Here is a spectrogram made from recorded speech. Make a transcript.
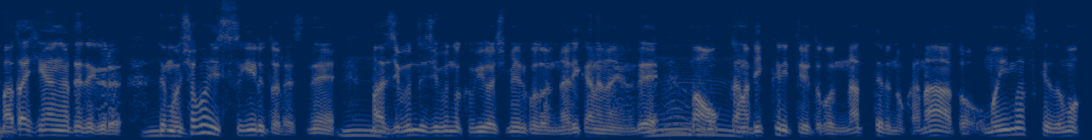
また批判が出てくる、でも処分しすぎるとですね、まあ、自分で自分の首を絞めることになりかねないので、まあおっかなびっくりというところになってるのかなと思いますけれども、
